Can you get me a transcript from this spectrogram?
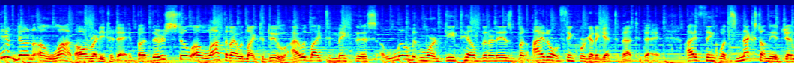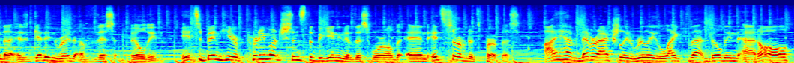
have done a lot already today, but there's still a lot that I would like to do. I would like to make this a little bit more detailed than it is, but I don't think we're gonna get to that today. I think what's next on the agenda is getting rid of this building. It's been here pretty much since the beginning of this world, and it's served its purpose. I have never actually really liked that building at all,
